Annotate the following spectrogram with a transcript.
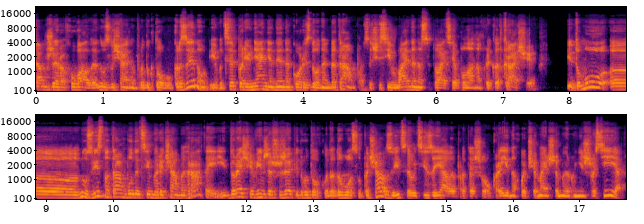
там вже рахували ну звичайно продуктову корзину, і це порівняння не на користь Дональда Трампа. За часів Байдена ситуація була, наприклад, кращою. І тому, е, ну звісно, Трамп буде цими речами грати. І до речі, він же ж вже підготовку до довосу почав. Звідси оці заяви про те, що Україна хоче менше миру ніж Росія.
